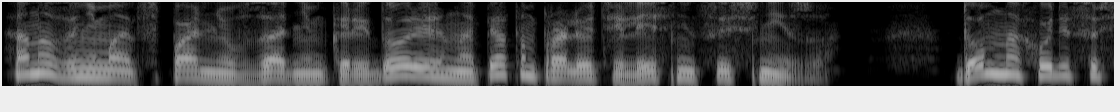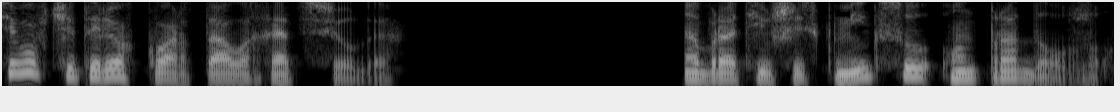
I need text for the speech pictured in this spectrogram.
Она занимает спальню в заднем коридоре на пятом пролете лестницы снизу. Дом находится всего в четырех кварталах отсюда». Обратившись к Миксу, он продолжил.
